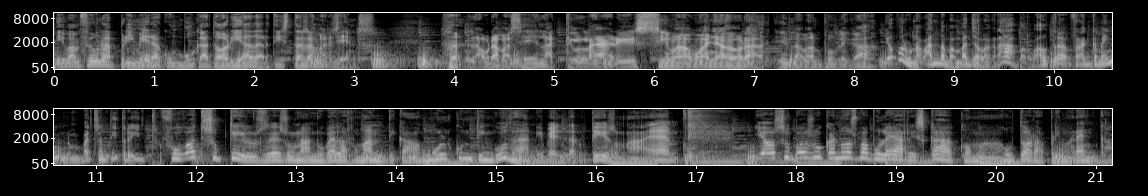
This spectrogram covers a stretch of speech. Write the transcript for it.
i van fer una primera convocatòria d'artistes emergents. Laura va ser la claríssima guanyadora i la van publicar. Jo per una banda me'n vaig alegrar, per l'altra, francament, em vaig sentir traït. Fogots subtils és una novel·la romàntica molt continguda a nivell d'erotisme, eh? Jo suposo que no es va voler arriscar com a autora primerenca.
